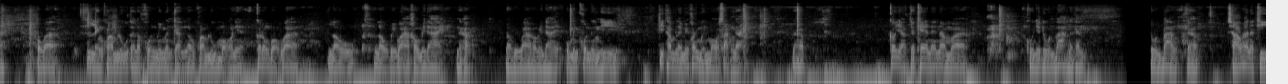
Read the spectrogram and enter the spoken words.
นะ เพราะว่า แหล่งความรู้แต่ละคนไม่เหมือนกัน แล้วความรู้หมอเนี่ยก็ต้องบอกว่าเราเราไปว่าเขาไม่ได้นะครับ เราไปว่าเขาไม่ได้ ผมเป็นคนหนึ่งที่ที่ทำอะไรไม่ค่อยเหมือนหมอสั่งนะนะครับ ก็อยากจะแค่แนะนำว่าควรจะโดนบ้างแล้วกัน โดนบ้างนะครับ เช้าห้านาที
